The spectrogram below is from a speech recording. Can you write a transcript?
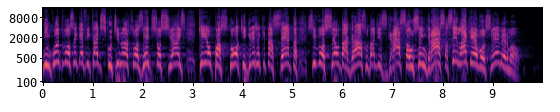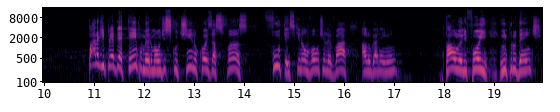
Enquanto você quer ficar discutindo nas suas redes sociais quem é o pastor, que igreja que está certa, se você é o da graça, o da desgraça, o sem graça, sei lá quem é você, meu irmão. Para de perder tempo, meu irmão, discutindo coisas fãs, fúteis, que não vão te levar a lugar nenhum. Paulo, ele foi imprudente.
